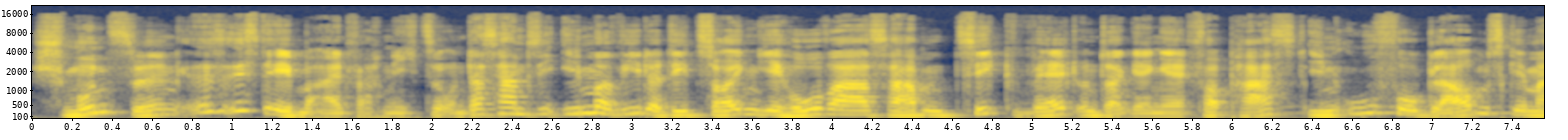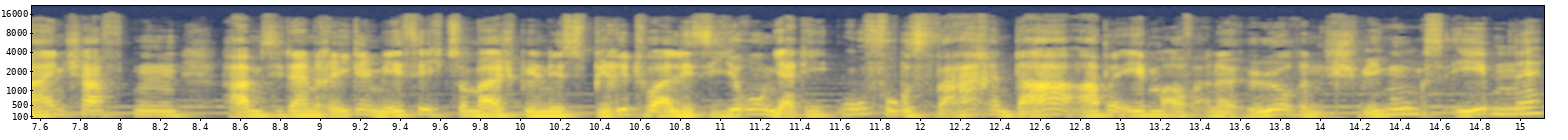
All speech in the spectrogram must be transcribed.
schmunzeln. Es ist eben einfach nicht so. Und das haben sie immer wieder. Die Zeugen Jehovas haben zig Weltuntergänge verpasst. In UFO-Glaubensgemeinschaften haben sie dann regelmäßig zum Beispiel eine Spiritualisierung. Ja, die UFOs waren da, aber eben auf einer höheren Schwingungsebene.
